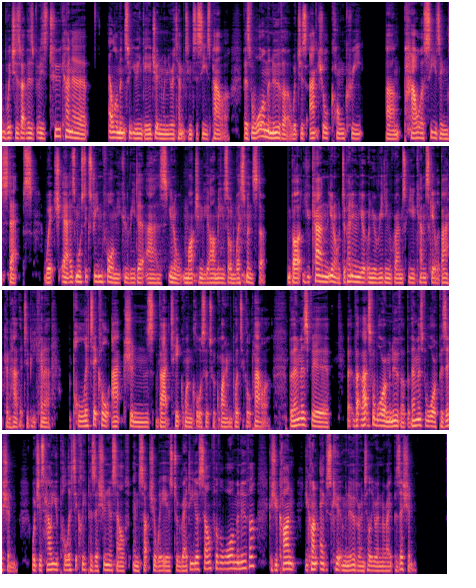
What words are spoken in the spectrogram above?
which is that there's these two kind of elements that you engage in when you're attempting to seize power. There's the war maneuver, which is actual concrete um, power seizing steps, which at its most extreme form, you can read it as, you know, marching the armies on Westminster. But you can, you know, depending on your on your reading of Gramsci, you can scale it back and have it to be kind of political actions that take one closer to acquiring political power. But then there's the that, that's the war maneuver. But then there's the war position, which is how you politically position yourself in such a way as to ready yourself for the war maneuver, because you can't you can't execute a maneuver until you're in the right position.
